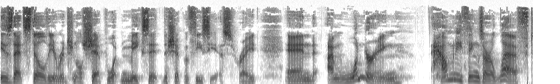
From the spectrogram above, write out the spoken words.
is that still the original ship? What makes it the ship of theseus right? And i'm wondering how many things are left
